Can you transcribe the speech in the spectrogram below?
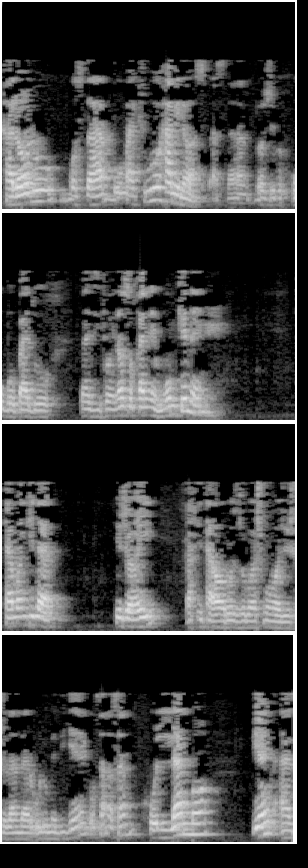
حلال و مستحب و مکروه و همین هست اصلا راجع به خوب و بد و وظیفه و اینا ممکنه. کمان که در یه جایی وقتی تعارض رو باش مواجه شدن در علوم دیگه گفتن اصلا کلا ما بیایم از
